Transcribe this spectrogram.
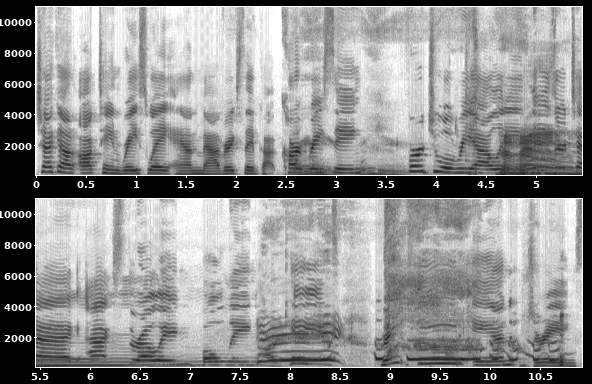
check out Octane Raceway and Mavericks. They've got kart racing, virtual reality, laser tag, axe throwing, bowling, arcades, great food, and drinks.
